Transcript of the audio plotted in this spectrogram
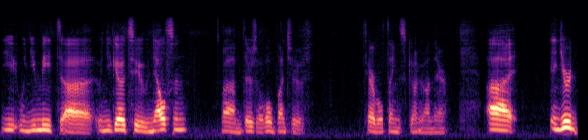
you, when you meet uh, when you go to Nelson, um, there's a whole bunch of terrible things going on there. Uh, and you're, and,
